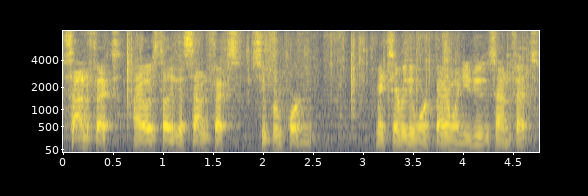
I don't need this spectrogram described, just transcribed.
Sound effects. I always tell you the sound effects super important. Makes everything work better when you do the sound effects.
